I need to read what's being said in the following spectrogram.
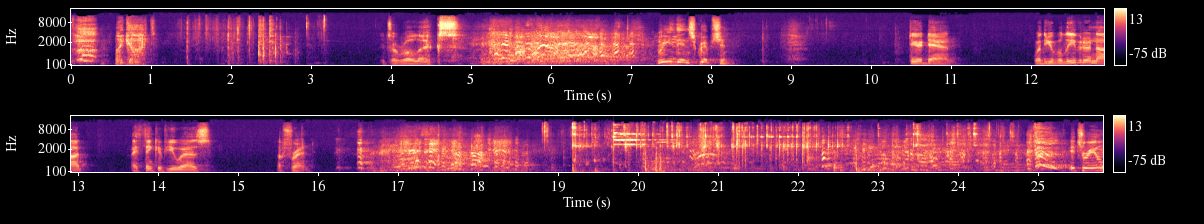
My God. It's a Rolex. The inscription. Dear Dan, whether you believe it or not, I think of you as a friend. it's real.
